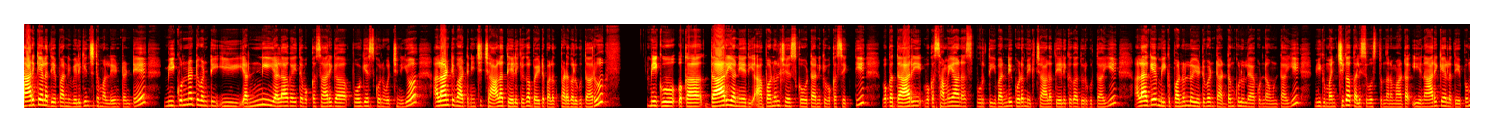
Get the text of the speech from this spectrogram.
నారికేల దీపాన్ని వెలిగించడం వల్ల ఏంటంటే మీకున్నటువంటి ఈ అన్నీ ఎలాగైతే ఒక్కసారిగా పోగేసుకొని వచ్చినాయో అలాంటి వాటి నుంచి చాలా తేలికగా బయట పడగలుగుతారు. మీకు ఒక దారి అనేది ఆ పనులు చేసుకోవటానికి ఒక శక్తి ఒక దారి ఒక సమయాన స్ఫూర్తి ఇవన్నీ కూడా మీకు చాలా తేలికగా దొరుకుతాయి. అలాగే మీకు పనుల్లో ఎటువంటి అడ్డంకులు లేకుండా ఉంటాయి. మీకు మంచిగా కలిసి వస్తుందన్నమాట. ఈ నారికేల దీపం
